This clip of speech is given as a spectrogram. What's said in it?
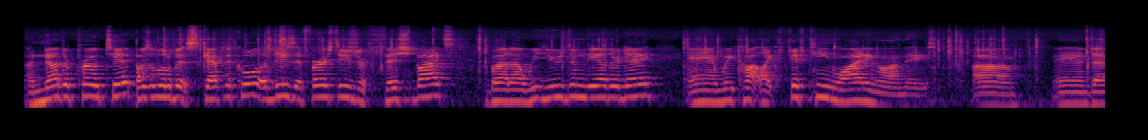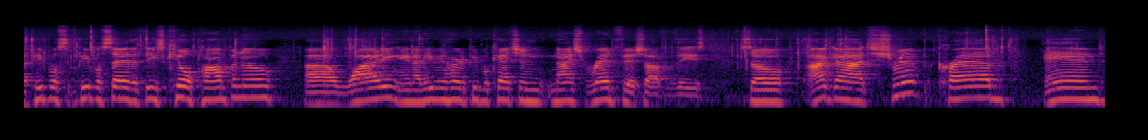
Another pro tip, I was a little bit skeptical of these at first. These are fish bites, but uh, we used them the other day and we caught like 15 whiting on these. Um, and uh, people people say that these kill pompano, uh, whiting, and I've even heard of people catching nice redfish off of these. So I got shrimp, crab, and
